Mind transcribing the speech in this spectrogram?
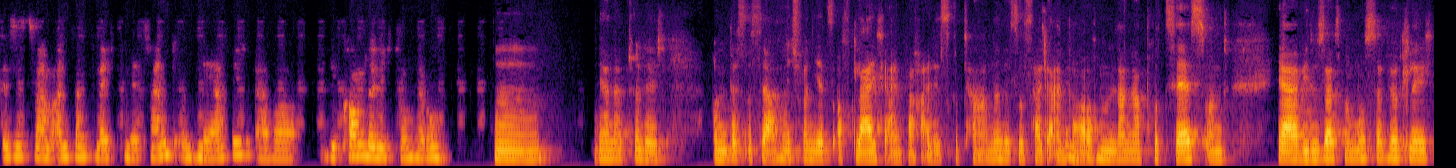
es ist zwar am Anfang vielleicht penetrant und nervig, aber wir kommen da nicht drum herum. Hm. Ja, natürlich. Und das ist ja auch nicht von jetzt auf gleich einfach alles getan. Ne? Das ist halt einfach auch ein langer Prozess. Und ja, wie du sagst, man muss da wirklich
